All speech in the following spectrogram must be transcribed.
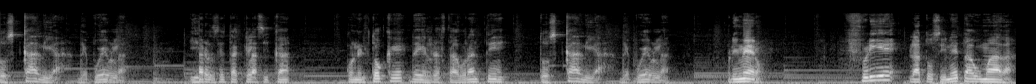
Toscadia de Puebla y la receta clásica con el toque del restaurante Toscadia de Puebla. Primero, fríe la tocineta ahumada.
